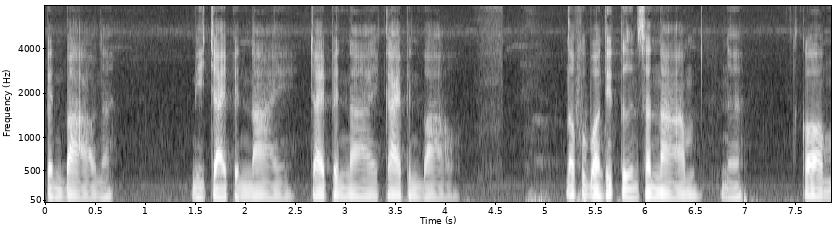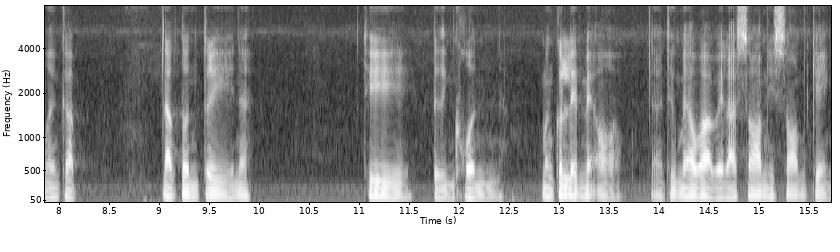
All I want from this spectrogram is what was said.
เป็นบ่าวนะ มีใจเป็นนาย ใจเป็นนายกายเป็นบ่าว นักฟุตบอลที่ตื่นสนามนะ ก็เหมือนกับนักดนตรีนะ ที่ตื่นคน มันก็เล่นไม่ออกนะถึงแม้ว่าเวลาซ้อมนี่ซ้อมเก่ง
